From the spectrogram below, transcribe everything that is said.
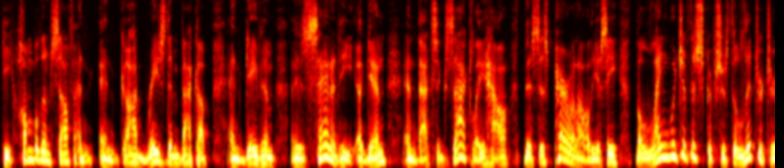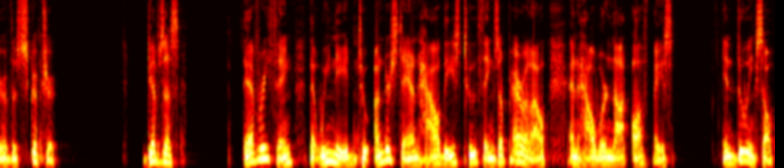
he humbled himself, and, and God raised him back up and gave him his sanity again. And that's exactly how this is parallel. You see, the language of the scriptures, the literature of the scripture, gives us everything that we need to understand how these two things are parallel and how we're not off base in doing so.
